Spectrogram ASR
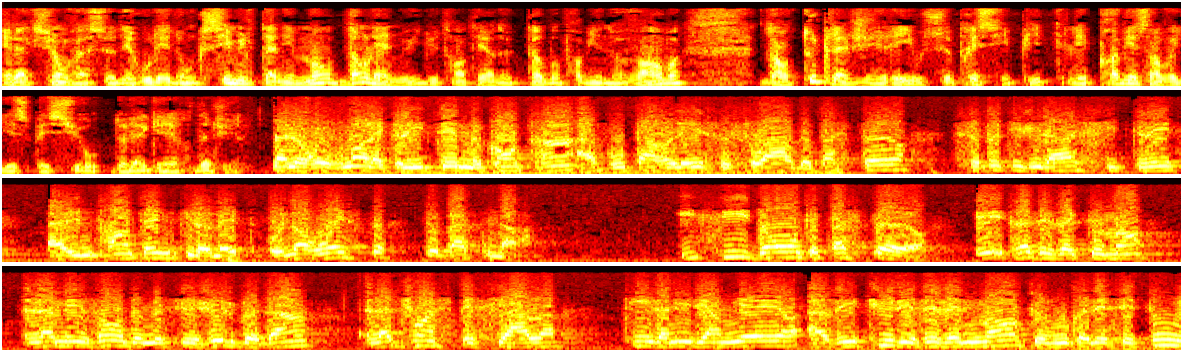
Et l'action va se dérouler donc simultanément dans la nuit du 31 octobre au 1er novembre, dans toute l'Algérie où se précipitent les premiers envoyés spéciaux de la guerre d'Algérie. Malheureusement, l'actualité me contraint à vous parler ce soir de Pasteur, ce petit village situé à une trentaine de kilomètres au nord-ouest de Batna. Ici donc Pasteur, et très exactement la maison de M. Jules Godin, l'adjoint spécial, qui la nuit dernière a vécu des événements que vous connaissez tous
